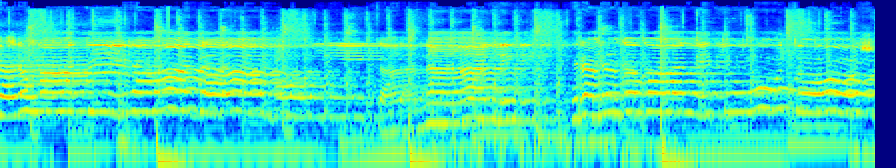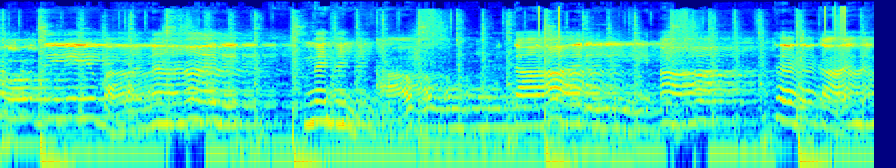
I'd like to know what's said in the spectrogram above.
શરમાતી રાધા બોલી કાનાને રંગવાને તું તો શોધેવાના રે નહીં આવું તારે આ થકાનું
